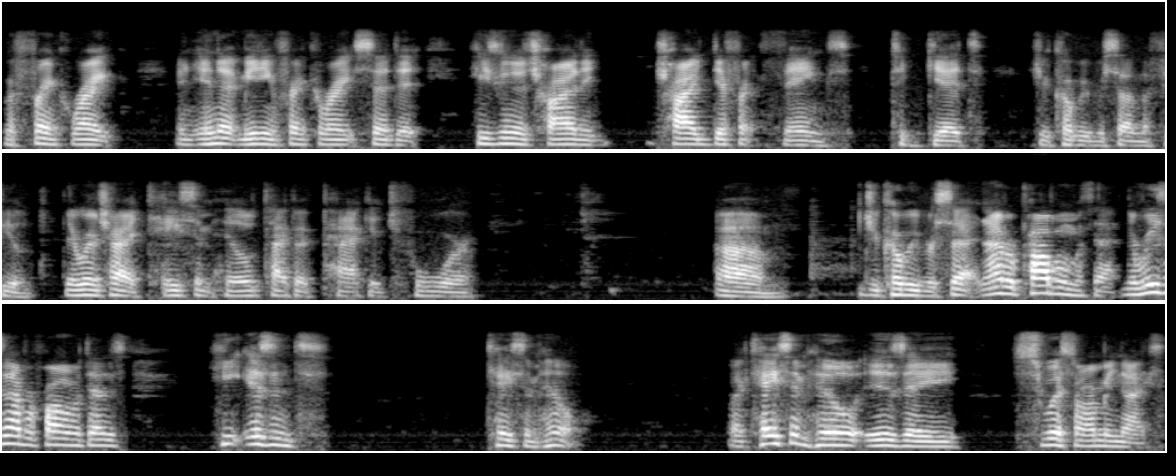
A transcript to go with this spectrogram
with Frank Reich, and in that meeting, Frank Reich said that he's going to try to try different things to get Jacoby Brissett on the field. They were going to try a Taysom Hill type of package for um, Jacoby Brissett, and I have a problem with that. And the reason I have a problem with that is he isn't Taysom Hill. Like Taysom Hill is a Swiss Army knife.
